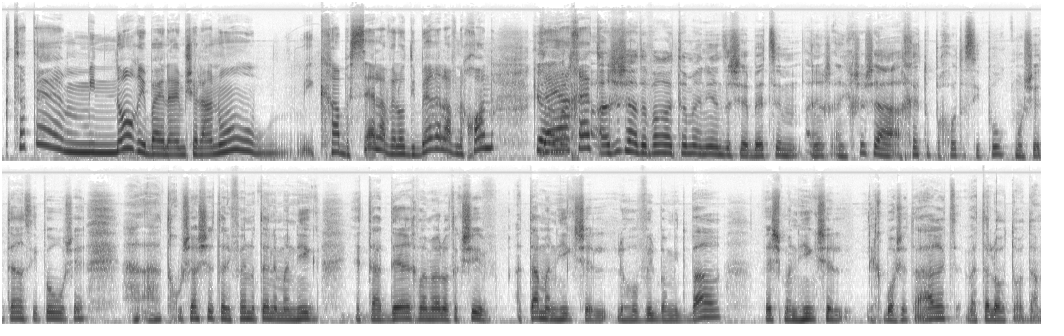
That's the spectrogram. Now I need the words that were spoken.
קצת מינורי בעיניים שלנו, הוא היכה בסלע ולא דיבר אליו, נכון? כן, זה היה החטא? אני חושב שהדבר היותר מעניין זה שבעצם, אני, אני חושב שהחטא הוא פחות הסיפור, כמו שיותר הסיפור הוא שהתחושה שאתה לפעמים נותן למנהיג את הדרך ואומר לו, תקשיב, אתה מנהיג של להוביל במדבר, ויש מנהיג של לכבוש את הארץ, ואתה לא אותו אדם.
